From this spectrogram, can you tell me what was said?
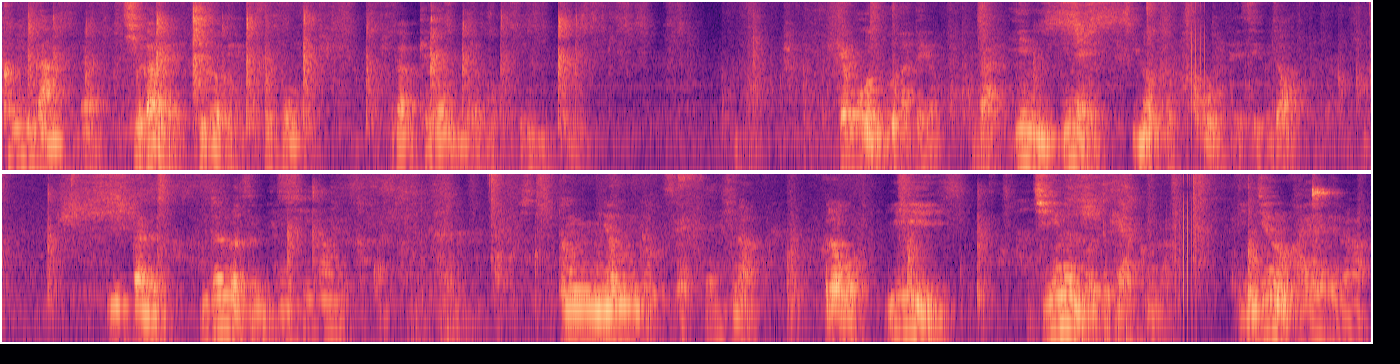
건강, 그 직업. 다음에 직업이. 부부, 그 다음 결혼 여부 결국은 뭐가 돼요? 자, 인, 인의 인호수 파국이 되지, 그죠? 일단은 이런 어떤 형식 신혼, 등념덕세 네. 신화 그리고 이 지인은 어떻게 할 건가? 인진으로 가야 되나?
